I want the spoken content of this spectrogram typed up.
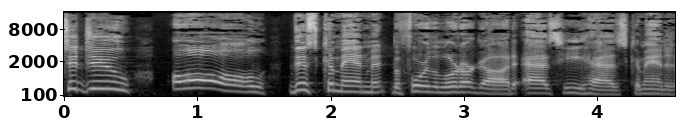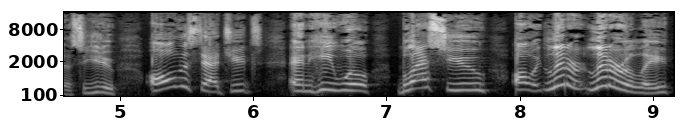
to do all this commandment before the Lord our God as he has commanded us. So you do all the statutes and he will bless you all, literally,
